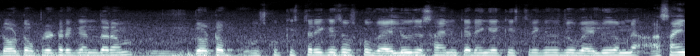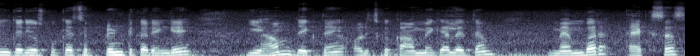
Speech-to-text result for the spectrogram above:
डॉट ऑपरेटर के अंदर हम डॉट उसको किस तरीके से उसको वैल्यूज़ असाइन करेंगे, किस तरीके से जो वैल्यूज़ हमने असाइन करी, उसको कैसे प्रिंट करेंगे, ये हम देखते हैं। और इसको काम में क्या लेते हैं हम? मेंबर एक्सेस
